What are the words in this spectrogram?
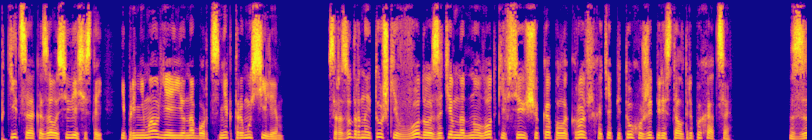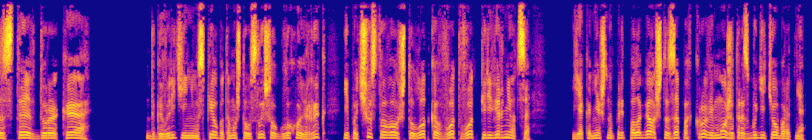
Птица оказалась увесистой, и принимал я ее на борт с некоторым усилием. С разодранной тушки в воду, а затем на дно лодки все еще капала кровь, хотя петух уже перестал трепыхаться. «Заставь дурака!» Договорить я не успел, потому что услышал глухой рык и почувствовал, что лодка вот-вот перевернется. Я, конечно, предполагал, что запах крови может разбудить оборотня,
